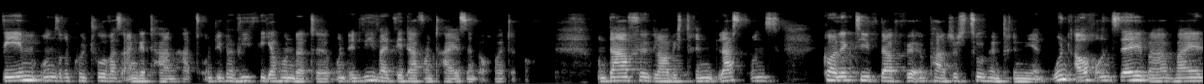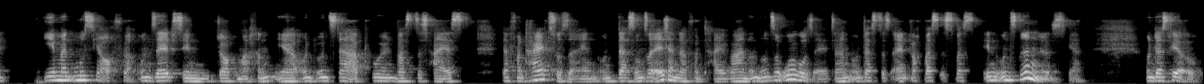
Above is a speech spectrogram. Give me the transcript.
wem unsere Kultur was angetan hat und über wie viele Jahrhunderte und inwieweit wir davon Teil sind, auch heute noch. Und dafür, glaube ich, drin, lasst uns kollektiv dafür empathisch zuhören trainieren und auch uns selber, weil jemand muss ja auch für uns selbst den Job machen, ja, und uns da abholen, was das heißt, davon teil zu sein und dass unsere Eltern davon teil waren und unsere Urgroßeltern und dass das einfach was ist, was in uns drin ist, ja. Und dass wir,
